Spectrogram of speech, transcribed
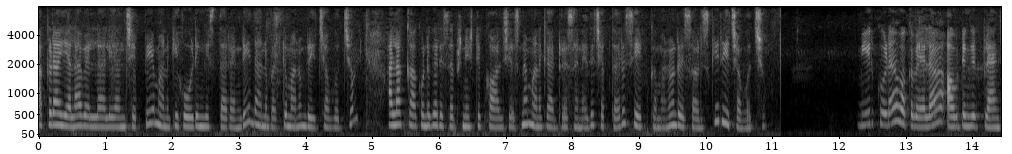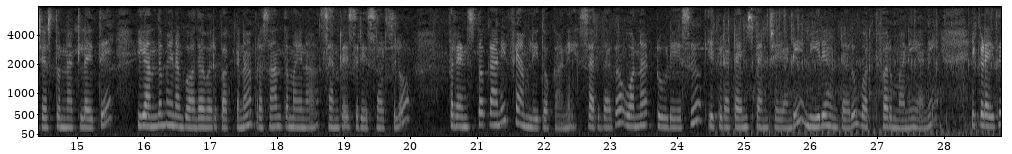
అక్కడ ఎలా వెళ్ళాలి అని చెప్పి మనకి హోర్డింగ్ ఇస్తారండి. దాన్ని బట్టి మనం రీచ్ అవ్వచ్చు. అలా కాకుండా రిసెప్షనిస్ట్కి కాల్ చేసినా మనకి అడ్రస్ అనేది చెప్తారు. సేఫ్గా మనం రిసార్ట్స్కి రీచ్ అవ్వచ్చు. మీరు కూడా ఒకవేళ అవుటింగ్కి ప్లాన్ చేస్తున్నట్లయితే ఈ అందమైన గోదావరి పక్కన ప్రశాంతమైన సన్ రైస్ రిసార్ట్స్లో ఫ్రెండ్స్తో కానీ ఫ్యామిలీతో కానీ సరదాగా వన్ ఆర్ టూ డేస్ ఇక్కడ టైం స్పెండ్ చేయండి. మీరే అంటారు వర్త్ ఫర్ మనీ అని. ఇక్కడైతే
